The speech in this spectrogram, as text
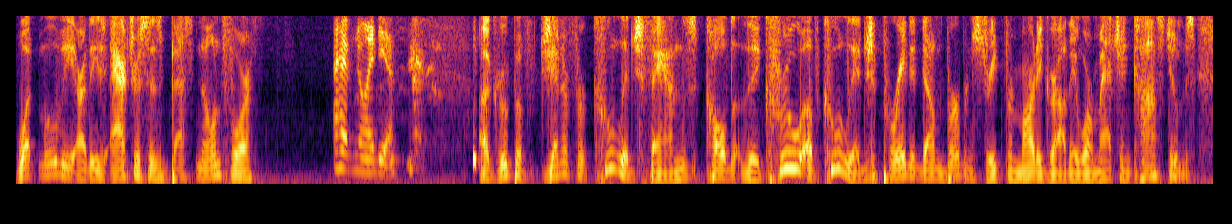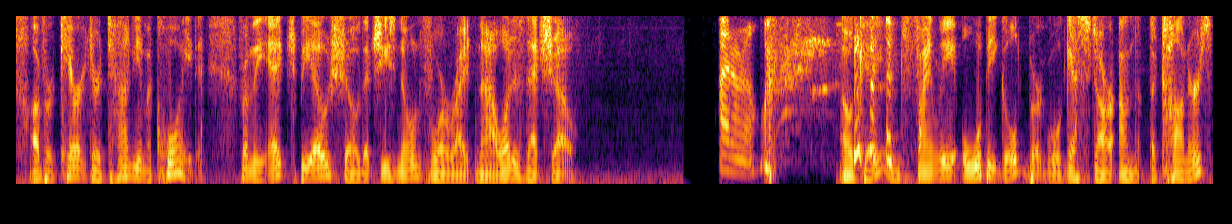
What movie are these actresses best known for? I have no idea. a group of Jennifer Coolidge fans called the Krewe of Coolidge paraded down Bourbon Street for Mardi Gras. They wore matching costumes of her character Tanya McQuoid from the HBO show that she's known for right now. What is that show? I don't know. okay, and finally, Whoopi Goldberg will guest star on The Connors.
